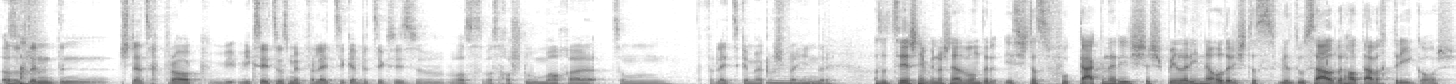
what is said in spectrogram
also dann, dann stellt sich die Frage, wie, wie sieht es aus mit Verletzungen, beziehungsweise was, was kannst du machen, um Verletzungen möglichst zu verhindern? Also zuerst nimmt mich noch schnell Wunder, ist das von gegnerischen Spielerinnen oder ist das, weil du selber halt einfach reingehst?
